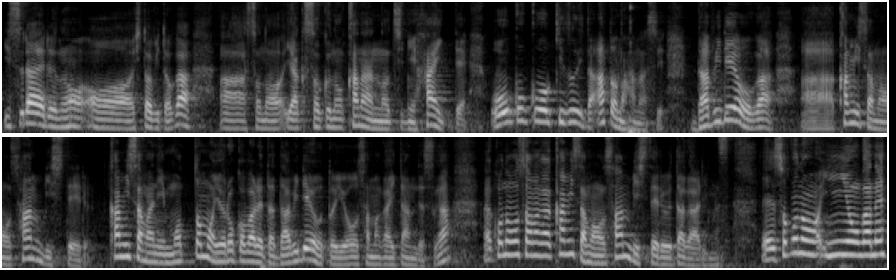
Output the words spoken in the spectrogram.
イスラエルの人々がその約束のカナンの地に入って王国を築いた後の話。ダビデ王が神様を賛美している。神様に最も喜ばれたダビデ王という王様がいたんですがこの王様が神様を賛美している歌がありますそこの引用がね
